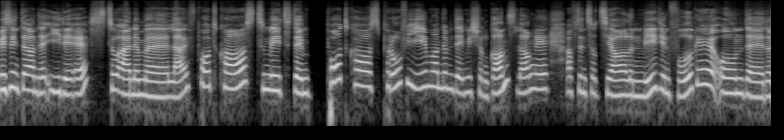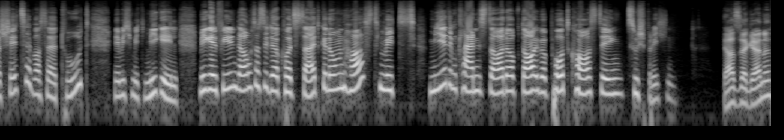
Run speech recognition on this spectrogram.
Wir sind da an der IDS zu einem äh, Live-Podcast mit dem Podcast-Profi, jemandem, dem ich schon ganz lange auf den sozialen Medien folge und äh, das schätze, was er tut, nämlich mit Miguel. Miguel, vielen Dank, dass du dir kurz Zeit genommen hast, mit mir, dem kleinen Startup, da über Podcasting zu sprechen. Ja, sehr gerne.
